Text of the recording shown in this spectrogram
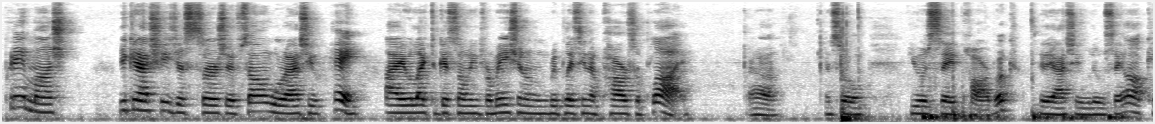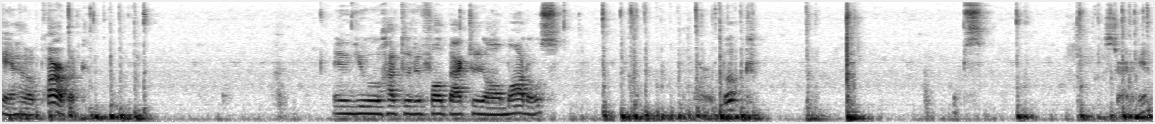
pretty much you can actually just search if someone will ask you, hey, I would like to get some information on replacing a power supply. Uh, and so you would say PowerBook. They actually will say, oh, okay, I have a PowerBook. and you have to default back to all models. Our book. Oops. Start again.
